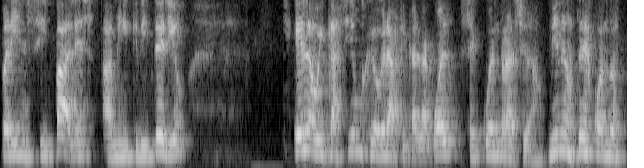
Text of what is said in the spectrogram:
principales, a mi criterio, es la ubicación geográfica en la cual se encuentra la ciudad. Miren ustedes cuando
